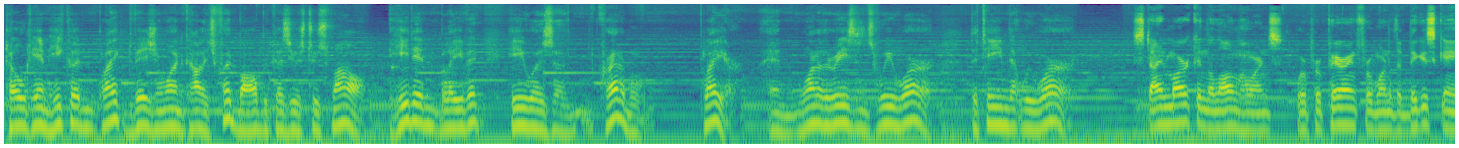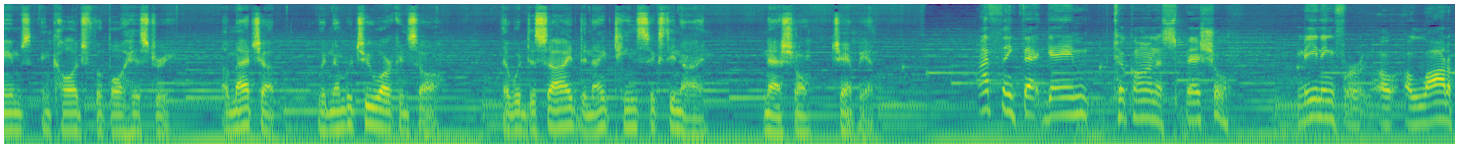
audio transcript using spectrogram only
told him he couldn't play Division One college football because he was too small. He didn't believe it. He was an incredible player, and one of the reasons we were the team that we were. Steinmark and the Longhorns were preparing for one of the biggest games in college football history, a matchup with number two Arkansas that would decide the 1969 national champion. I think that game took on a special meaning for a, a, lot of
